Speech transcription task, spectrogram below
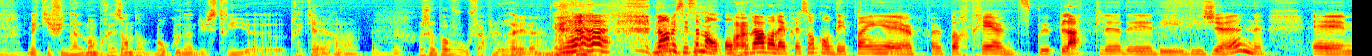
Mhm. mais qui est finalement présente dans beaucoup d'industries euh, précaires. Là. Mhm. Je ne veux pas vous faire pleurer. Là. non, mais c'est ça, mais on, on Ouais. pourrait avoir l'impression qu'on dépeint euh, un, un portrait un petit peu plate là, de- des- des jeunes. Euh,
